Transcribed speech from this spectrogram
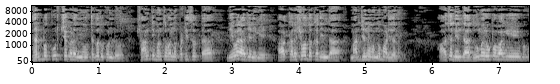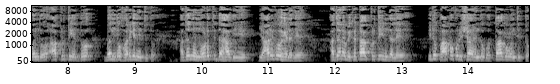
ದರ್ಭಕೂರ್ಚಗಳನ್ನು ತೆಗೆದುಕೊಂಡು ಶಾಂತಿ ಮಂತ್ರವನ್ನು ಪಠಿಸುತ್ತಾ ದೇವರಾಜನಿಗೆ ಆ ಕಲಶೋದಕದಿಂದ ಮಾರ್ಜನವನ್ನು ಮಾಡಿದನು. ಆತನಿಂದ ಧೂಮರೂಪವಾಗಿ ಒಂದು ಆಕೃತಿಯದ್ದು ಬಂದು ಹೊರಗೆ ನಿಂತಿತು. ಅದನ್ನು ನೋಡುತ್ತಿದ್ದ ಹಾಗೆಯೇ ಯಾರಿಗೂ ಹೇಳದೆ ಅದರ ವಿಕಟಾಕೃತಿಯಿಂದಲೇ ಇದು ಪಾಪಪುರುಷ ಎಂದು ಗೊತ್ತಾಗುವಂತಿತ್ತು.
